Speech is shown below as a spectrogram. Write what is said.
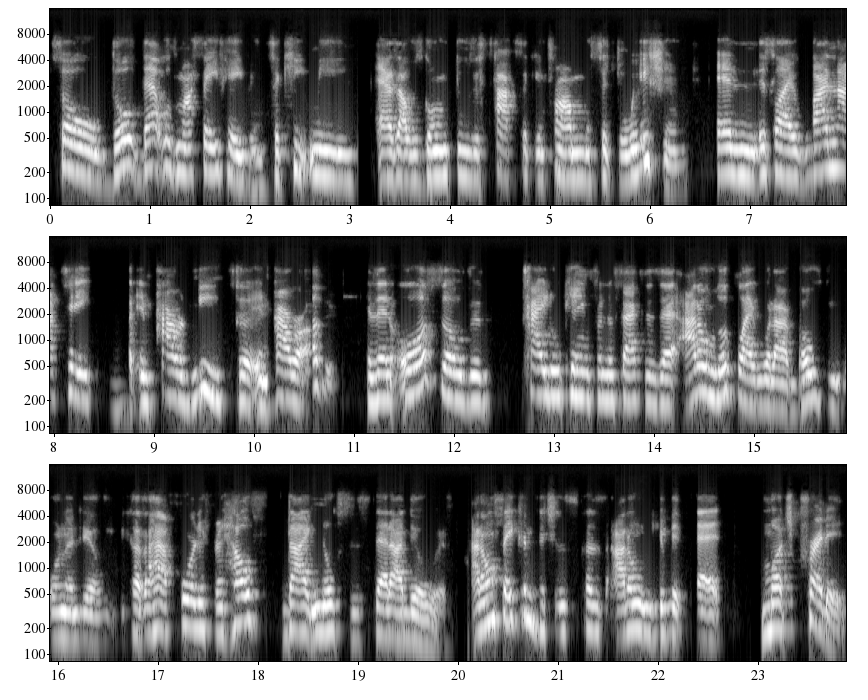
So though that was my safe haven to keep me as I was going through this toxic and trauma situation. And it's like, why not take what empowered me to empower others? And then also the title came from the fact is that I don't look like what I go through on a daily because I have four different health diagnoses that I deal with. I don't say conditions because I don't give it that much credit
